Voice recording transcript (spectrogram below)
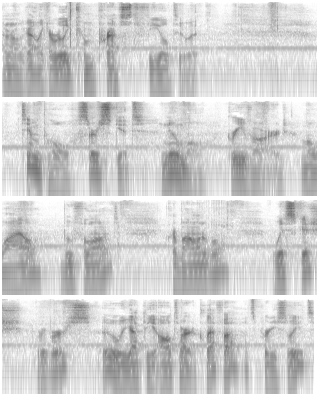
I don't know, got like a really compressed feel to it. Tympole, Surskit, Numel, Greavard, Mawile, Bouffalant, Crabominable, Whiscash, Reverse. Ooh, we got the Altart Cleffa. That's pretty sweet.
